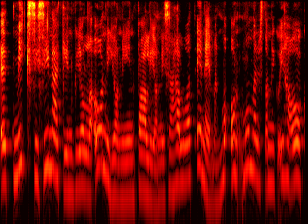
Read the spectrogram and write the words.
et miksi sinäkin, jolla on jo niin paljon, niin sä haluat enemmän. On, mun mielestä on niinku ihan ok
